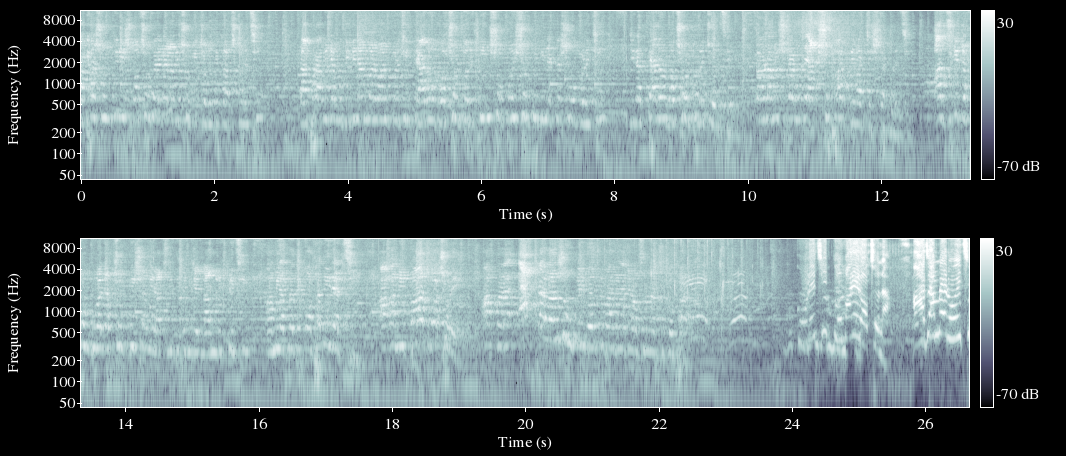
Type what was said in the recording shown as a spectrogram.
আঠাশ, উনত্রিশ বছর হয়ে গেল আমি ছবির জগতে কাজ করেছি। তারপর আমি যখন দিদি নাম্বার ওয়ান করেছি, তেরো বছর ধরে তিনশো পঁয়ষট্টি দিন একটা শো করেছি, যেটা তেরো বছর ধরে চলছে। কারণ আমি সেটার মধ্যে একশো ভাগ দেওয়ার চেষ্টা করেছি। আজকে যখন দু হাজার চব্বিশে আমি রাজনীতিতে নিজের নাম লিখেছি আমি আপনাদের কথা দিয়ে যাচ্ছি। আগামী পাঁচ বছরে আপনারা একটা মানুষ হুগলি বলতে পারবেন যে রচনা কোথায়। করেছি তোমারই রচনা। আজ আমরা রয়েছি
